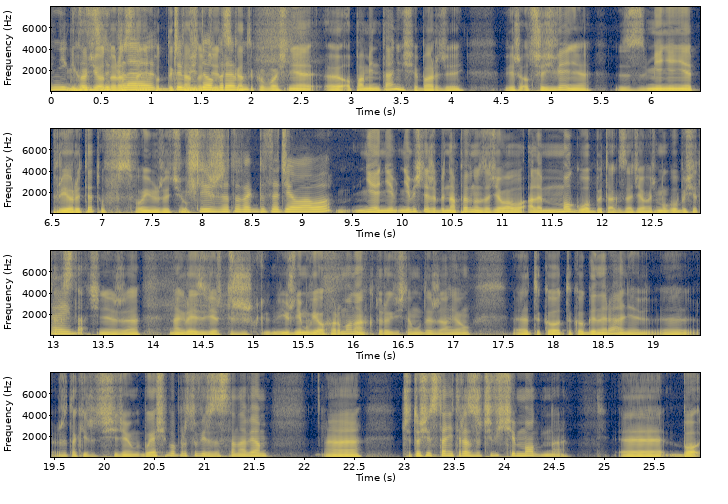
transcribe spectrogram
nigdy Nie chodzi o dorastanie pod dyktando dziecka, tylko właśnie e, opamiętanie się bardziej. Wiesz, otrzeźwienie, zmienienie priorytetów w swoim życiu. Myślisz, że to tak by zadziałało? Nie, nie, nie myślę, żeby na pewno zadziałało, ale mogłoby tak zadziałać, mogłoby się Okej. tak stać, nie? że nagle jest, wiesz, już nie mówię o hormonach, które gdzieś tam uderzają, e, tylko, tylko generalnie, e, że takie rzeczy się dzieją. Bo ja się po prostu, wiesz, zastanawiam, e, czy to się stanie teraz rzeczywiście modne, bo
